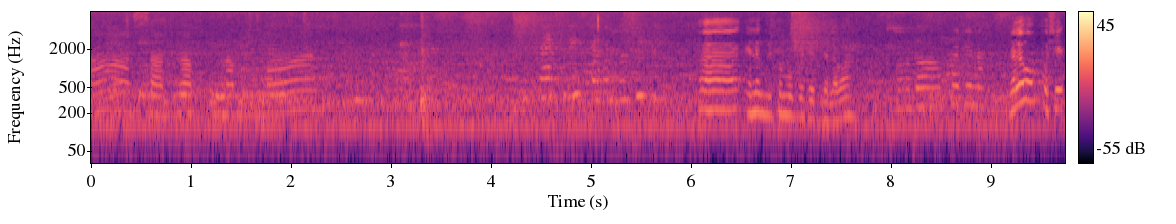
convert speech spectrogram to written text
Ah, sarap naman. Ah, ilang gusto mo pusit? Dalawa? Daw, pwede na. Dalawang pusit?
